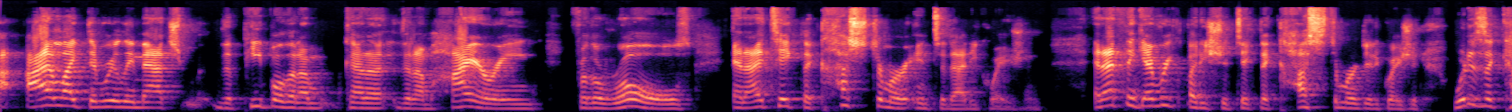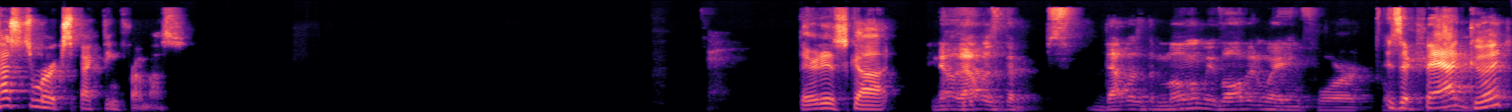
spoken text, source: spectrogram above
I, like to really match the people that I'm kind of that I'm hiring for the roles, and I take the customer into that equation. And I think everybody should take the customer into the equation. What is the customer expecting from us? There it is, Scott. No, that was the that was the moment we've all been waiting for. Is it bad? Good.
